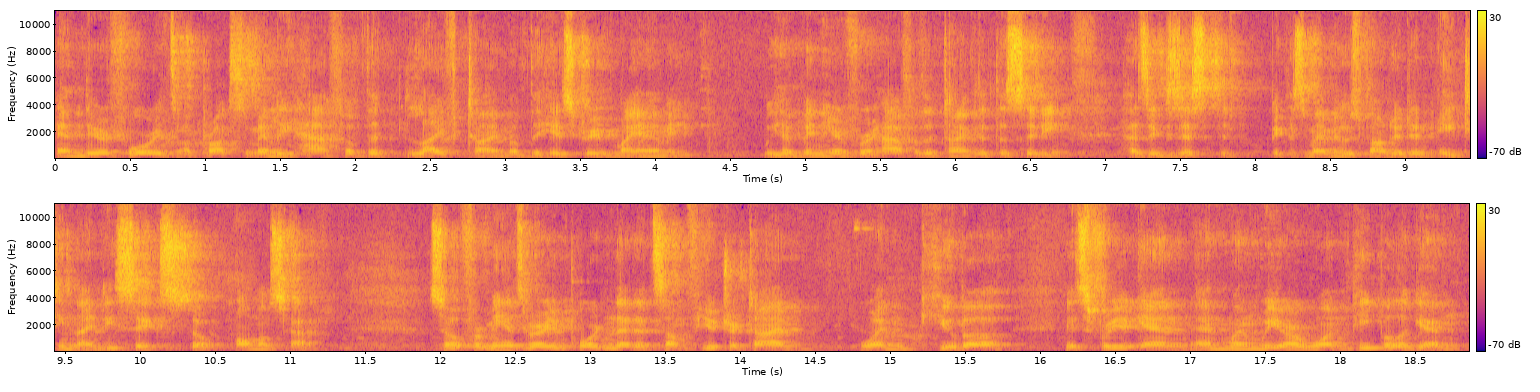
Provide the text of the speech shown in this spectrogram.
and therefore it's approximately half of the lifetime of the history of Miami. We have been here for half of the time that the city has existed because Miami was founded in 1896, so almost half. So for me, it's very important that at some future time, when Cuba is free again and when we are one people again,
